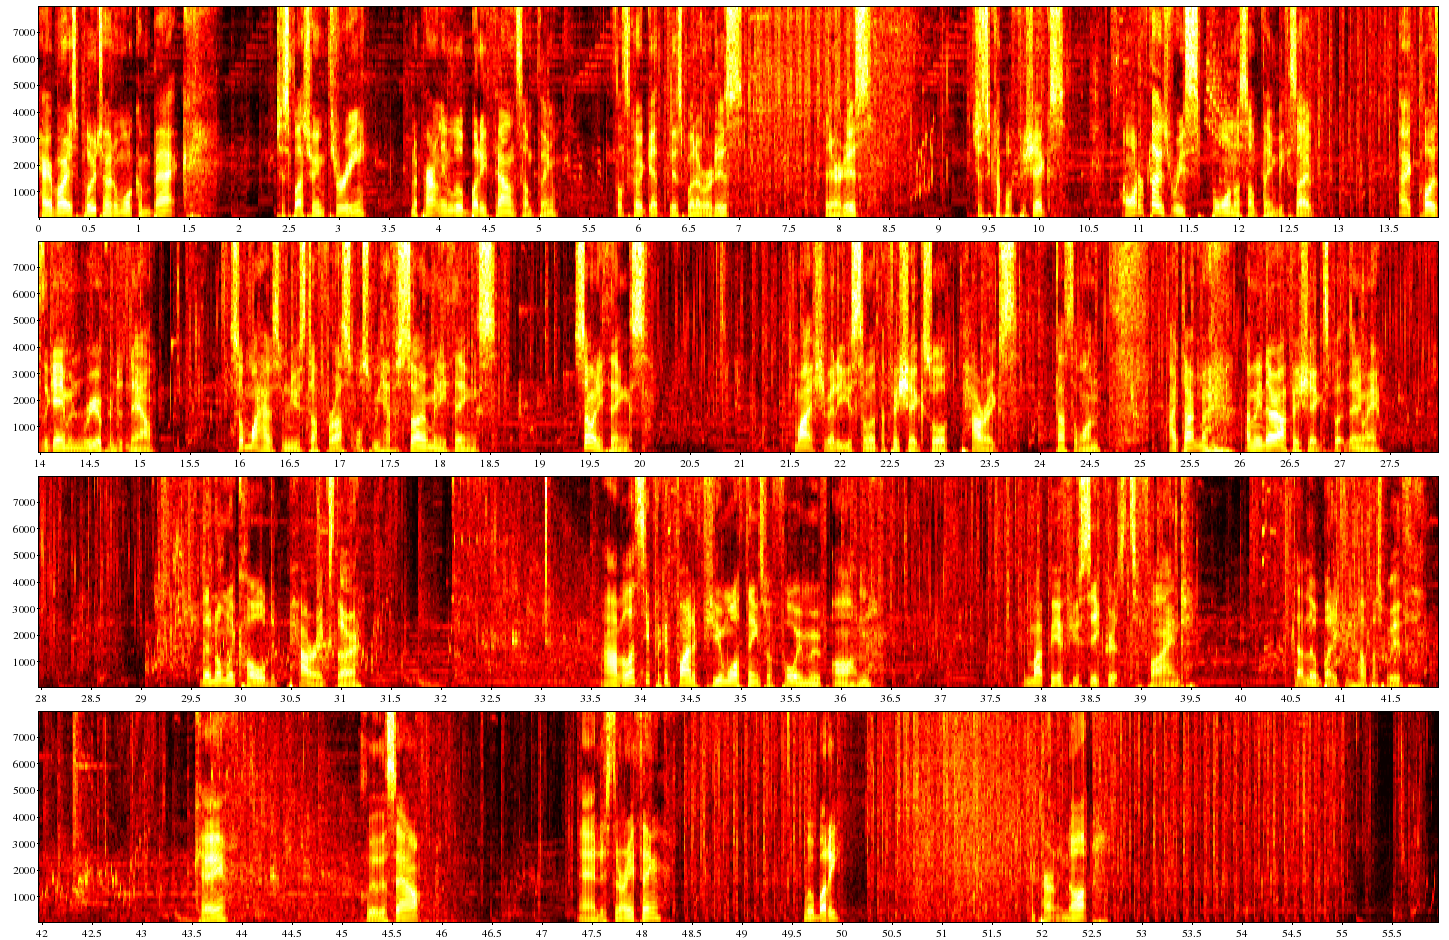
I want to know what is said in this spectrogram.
Hey everybody, it's BlueToad and welcome back to Splatoon 3. And apparently little buddy found something. So let's go get this, whatever it is. There it is. Just a couple of fish eggs. I wonder if those respawn or something because I I closed the game and reopened it now. So it might have some new stuff for us. Also, we have so many things. So many things. Might actually better use some of the fish eggs or power eggs. That's the one. I don't know. I mean, there are fish eggs, but anyway. They're normally called power eggs, though. Uh, but let's see if we can find a few more things before we move on. There might be a few secrets to find that little buddy can help us with. Okay. Clear this out. And is there anything? Little buddy? Apparently not.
